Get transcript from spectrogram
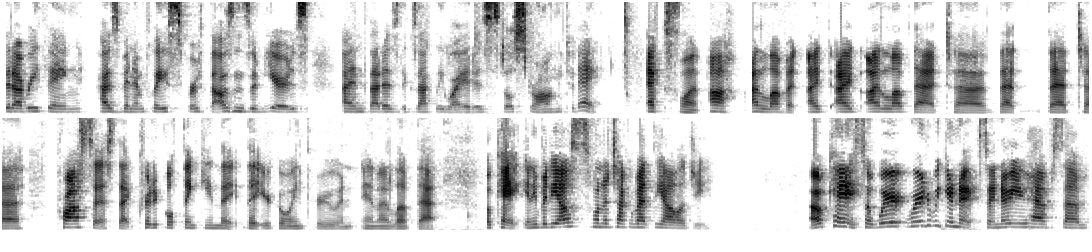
that everything has been in place for thousands of years, and that is exactly why it is still strong today. Excellent. Ah, I love it. I I, I love that uh, that that uh, process, that critical thinking that, that you're going through, and, and I love that. Okay, anybody else want to talk about theology? Okay, so where where do we go next? I know you have some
